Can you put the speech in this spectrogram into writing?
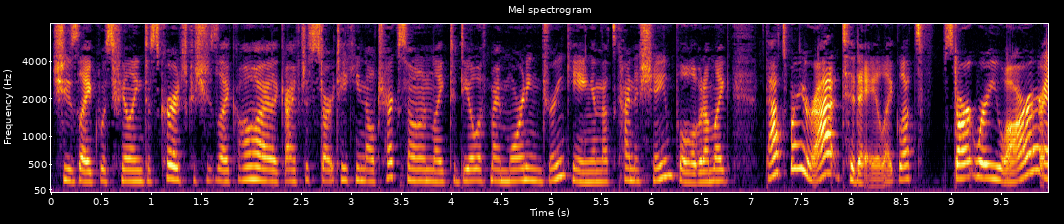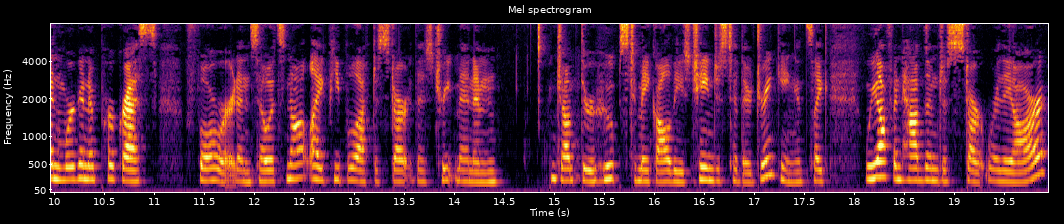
she's like was feeling discouraged because she's like, oh, I like I have to start taking naltrexone like to deal with my morning drinking, and that's kind of shameful. But I'm like, that's where you're at today. Like let's start where you are, and we're gonna progress forward. And so it's not like people have to start this treatment and jump through hoops to make all these changes to their drinking. It's like we often have them just start where they are.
